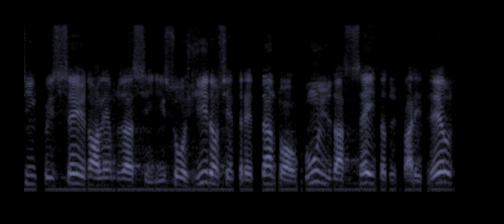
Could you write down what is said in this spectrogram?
5 e 6 nós lemos assim: E surgiram-se, entretanto, alguns da seita dos fariseus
